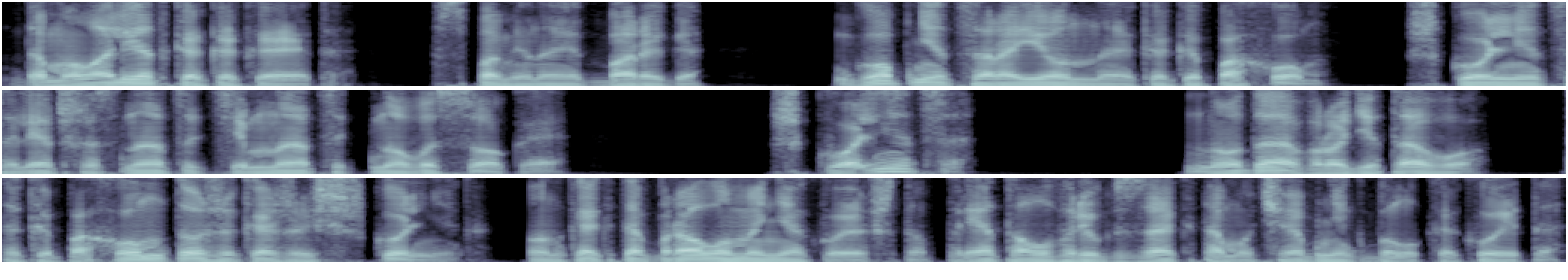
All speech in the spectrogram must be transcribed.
«Да малолетка какая-то», — вспоминает барыга. «Гопница районная, как и Пахом. Школьница лет 16-17, но высокая». «Школьница?» «Ну да, вроде того. Так и Пахом тоже, кажись, школьник. Он как-то брал у меня кое-что, прятал в рюкзак, там учебник был какой-то.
